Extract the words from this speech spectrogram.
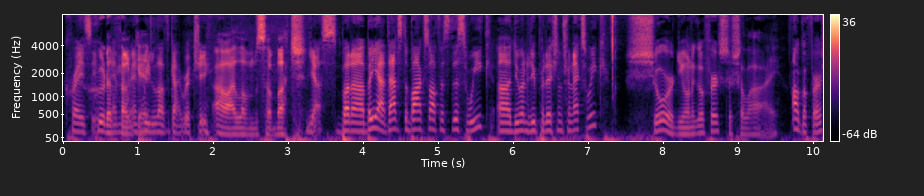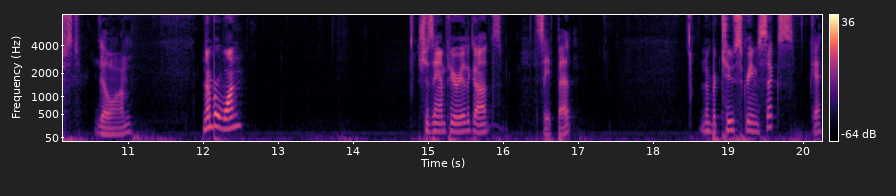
Crazy. Who'da and, thunk and it? we love Guy Ritchie. Oh, I love him so much. Yes, but uh, but yeah, that's the box office this week. Uh, do you want to do predictions for next week? Sure. Do you want to go first, or shall I I'll go first. go on? Number one, Shazam: Fury of the Gods. Safe bet. Number two, Scream Six. Okay.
